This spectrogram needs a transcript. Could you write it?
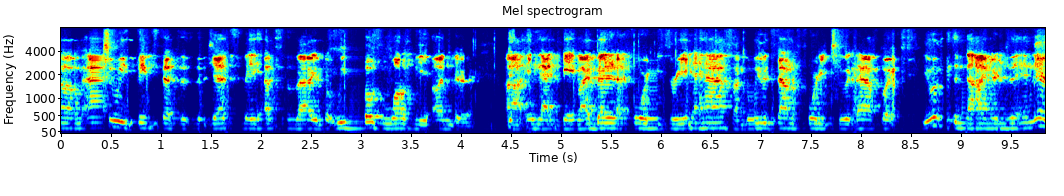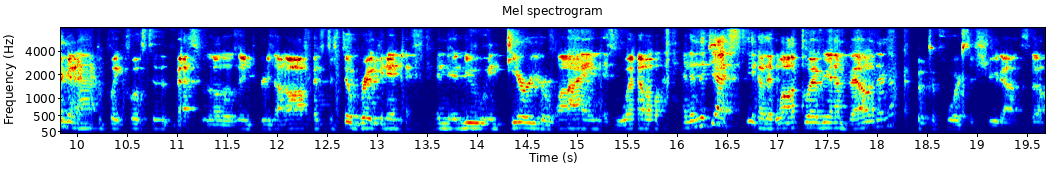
um, actually thinks that the, the Jets may have some value, but we both love the under uh, in that game. I bet it at 43 and a half. I believe it's down to 42 and a half. But you look at the Niners, and they're going to have to play close to the vest with all those injuries on offense. They're still breaking in, in a new interior line as well. And then the Jets, you know, they lost Le'Veon Bell, and they're not equipped to force a shootout. So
